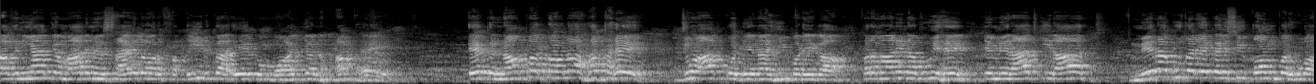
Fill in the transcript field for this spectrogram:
अग्निया के माल में साइल और फकीर का एक मुन हक है। एक नापा तौला हक है। जो आपको देना ही पड़ेगा। फरमाने नबूई है कि मेराज की रात मेरा गुजर एक ऐसी कौम पर हुआ,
